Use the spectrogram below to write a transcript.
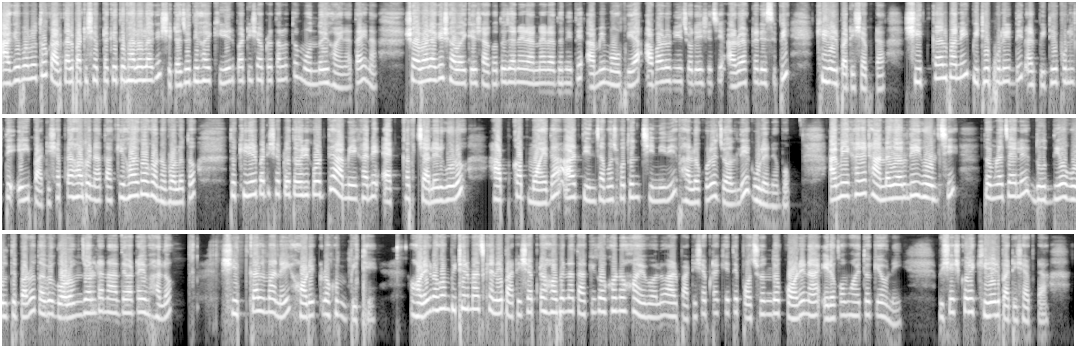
আগে বলো তো, কার কার পাটিসাপটা খেতে ভালো লাগে? সেটা যদি হয় ক্ষীরের পাটিসাপটা, তাহলে তো মন্দই হয় না, তাই না? সবার আগে সবাইকে স্বাগত জানাই রান্নার রাঁধুনিতে। আমি মৌপিয়া আবারও নিয়ে চলে এসেছি আরও একটা রেসিপি ক্ষীরের পাটিসাপটা। শীতকাল মানেই পিঠে পুলির দিন, আর পিঠে পুলিতে এই পাটিসাপটা হবে না, তা কি হয় কখনো বলো তো? তো ক্ষীরের পাটিসাপটা তৈরি করতে আমি এখানে এক কাপ চালের গুঁড়ো, হাফ কাপ ময়দা, আর তিন চামচ মতন চিনি দিয়ে ভালো করে জল দিয়ে গুলে নেব। আমি এখানে ঠান্ডা জল দিয়েই গুলছি। তোমরা চাইলে দুধ দিয়েও গুলতে পারো, তবে গরম জলটা না দেওয়াটাই ভালো। শীতকাল মানেই হরেক রকম পিঠে। হরেক রকম পিঠের মাঝখানে পাটিসাপটা হবে না তা কি কখনো হয় বলো? আর পাটিসাপটা খেতে পছন্দ করে না, এরকম হয়তো কেউ নেই। বিশেষ করে ক্ষীরের পাটিসাপটা।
